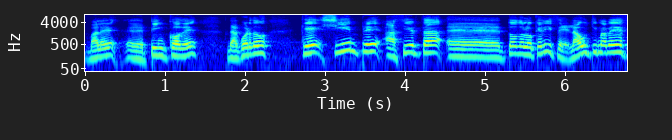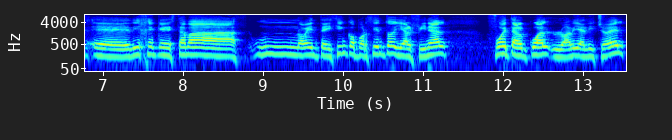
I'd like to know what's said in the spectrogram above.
¿vale? Eh, pin code, ¿de acuerdo? Que siempre acierta eh, todo lo que dice. La última vez eh, dije que estaba un 95% y al final fue tal cual lo había dicho él,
